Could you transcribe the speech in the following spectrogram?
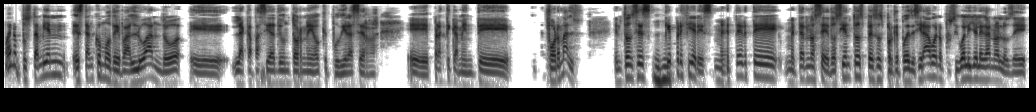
Bueno, pues también están como devaluando eh, la capacidad de un torneo que pudiera ser prácticamente formal. Entonces, ¿qué prefieres? Meterte, meter, no sé, 200 pesos porque puedes decir, ah, bueno, pues igual y yo le gano a los de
